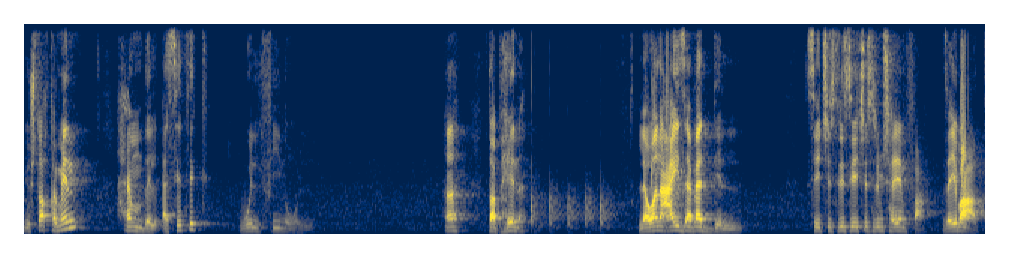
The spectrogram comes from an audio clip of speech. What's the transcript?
يشتق من حمض الأسيتيك والفينول. ها؟ طب هنا. لو أنا عايز أبدل سي اتش 3 سي اتش 3 مش هينفع. زي بعض.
